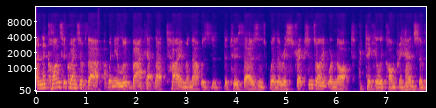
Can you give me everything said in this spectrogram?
And the consequence of that, when you look back at that time, and that was the, the 2000s, where the restrictions on it were not particularly comprehensive,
